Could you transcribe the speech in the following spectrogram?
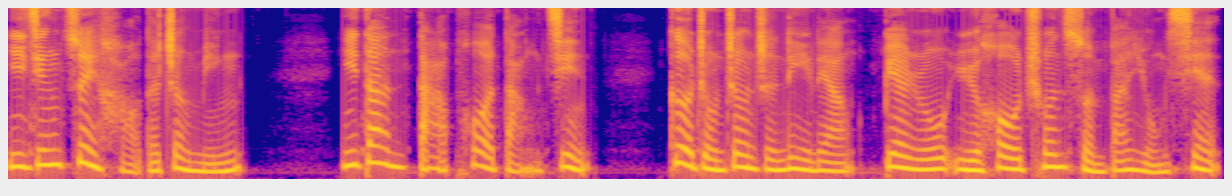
已经最好的证明：一旦打破党禁，各种政治力量便如雨后春笋般涌现，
